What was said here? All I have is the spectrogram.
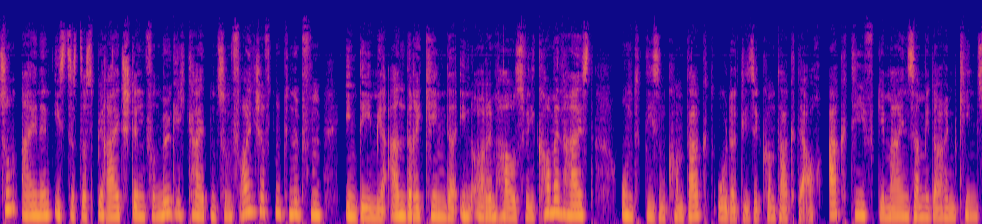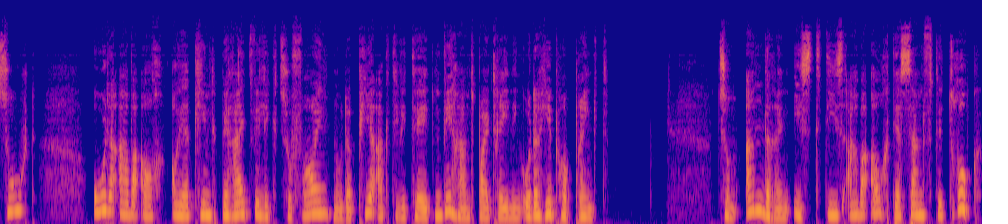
Zum einen ist es das Bereitstellen von Möglichkeiten zum Freundschaften knüpfen, indem ihr andere Kinder in eurem Haus willkommen heißt und diesen Kontakt oder diese Kontakte auch aktiv gemeinsam mit eurem Kind sucht, oder aber auch euer Kind bereitwillig zu Freunden oder Peeraktivitäten wie Handballtraining oder Hip-Hop bringt. Zum anderen ist dies aber auch der sanfte Druck,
